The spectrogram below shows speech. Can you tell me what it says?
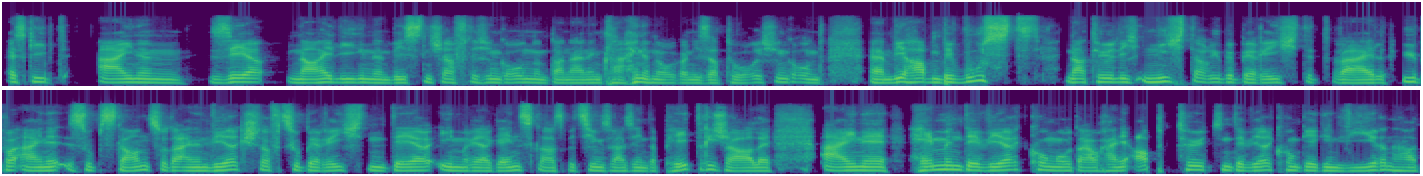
Es gibt einen sehr naheliegenden wissenschaftlichen Grund und dann einen kleinen organisatorischen Grund. Ähm, wir haben bewusst natürlich nicht darüber berichtet, weil über eine Substanz oder einen Wirkstoff zu berichten, der im Reagenzglas beziehungsweise in der Petrischale eine hemmende Wirkung oder auch eine abtötende Wirkung gegen Viren hat,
